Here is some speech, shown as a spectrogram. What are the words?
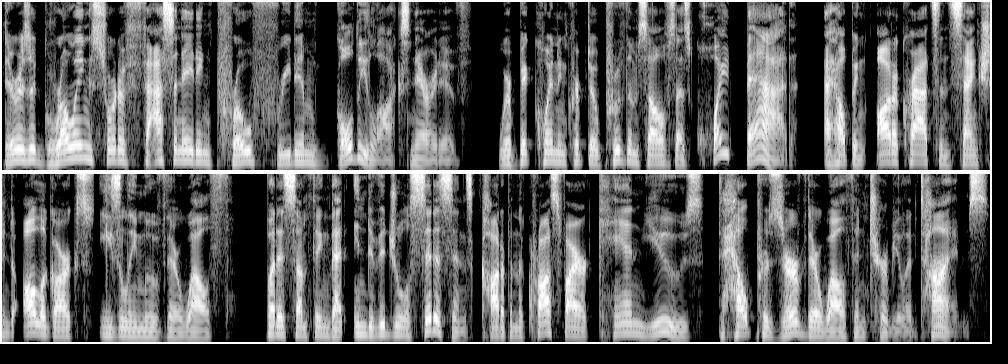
there is a growing sort of fascinating pro freedom Goldilocks narrative where Bitcoin and crypto prove themselves as quite bad at helping autocrats and sanctioned oligarchs easily move their wealth but as something that individual citizens caught up in the crossfire can use to help preserve their wealth in turbulent times.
